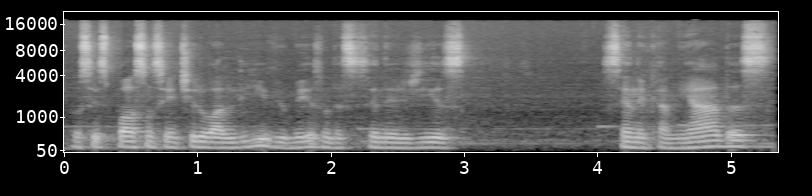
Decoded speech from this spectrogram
que vocês possam sentir o alívio mesmo dessas energias sendo encaminhadas.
